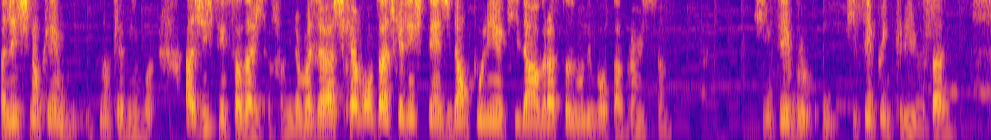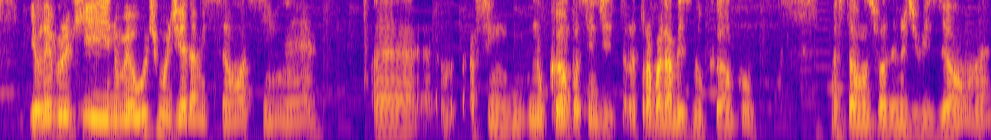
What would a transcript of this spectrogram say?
a gente não quer, não quer vir embora. A gente tem saudade da família, mas eu acho que a vontade que a gente tem é de dar um pulinho aqui, dar um abraço a todo mundo e voltar para a missão. Que tempo, que tempo incrível, sabe? E eu lembro que no meu último dia da missão, assim, né, é, assim, no campo, assim, de tra trabalhar mesmo no campo, nós estávamos fazendo divisão, né,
